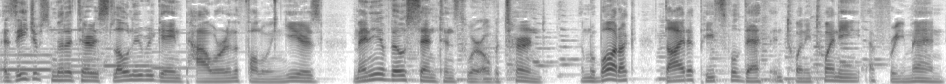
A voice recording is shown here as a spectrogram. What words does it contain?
as Egypt's military slowly regained power in the following years, many of those sentenced were overturned, and Mubarak died a peaceful death in 2020, a free man.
